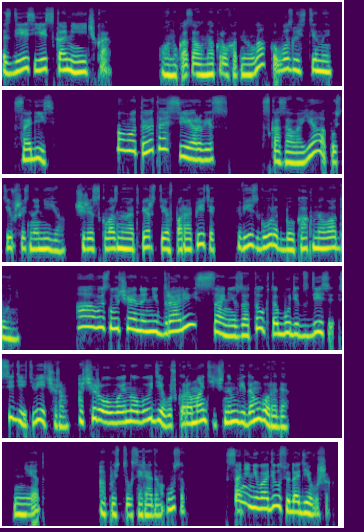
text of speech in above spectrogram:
«Здесь есть скамеечка». Он указал на крохотную лавку возле стены. «Садись». «Вот это сервис», — сказала я, опустившись на нее. Через сквозное отверстие в парапете весь город был как на ладони. «А вы, случайно, не дрались с Саней за то, кто будет здесь сидеть вечером, очаровывая новую девушку романтичным видом города?» «Нет», — опустился рядом Усов. «Саня не водил сюда девушек»,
